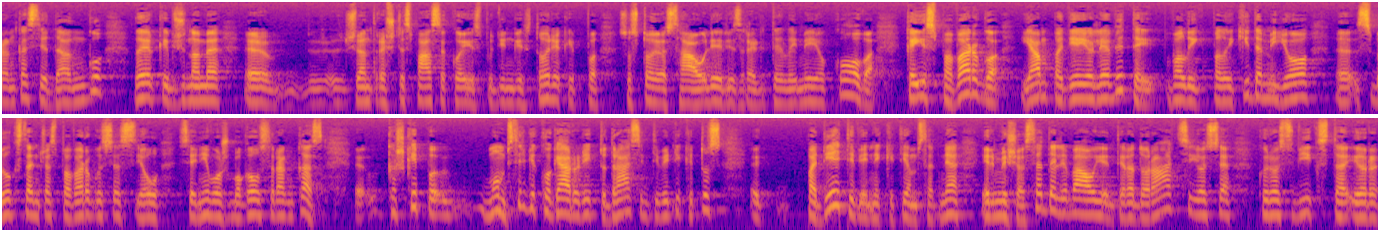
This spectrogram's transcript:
rankas į dangų. Na ir kaip žinome, e, šventraštis pasakoja įspūdingą istoriją, kaip sustojo saulė ir izraelitai laimėjo kovą. Kai jis pavargo, jam padėjo levitai, palaikydami jo e, smilkstančias pavargusias jau senyvo žmogaus rankas. E, kažkaip mums irgi ko gero reiktų drąsinti vieni kitus padėti vieni kitiems, ar ne, ir mišiose dalyvaujant, ir adoracijose, kurios vyksta, ir,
